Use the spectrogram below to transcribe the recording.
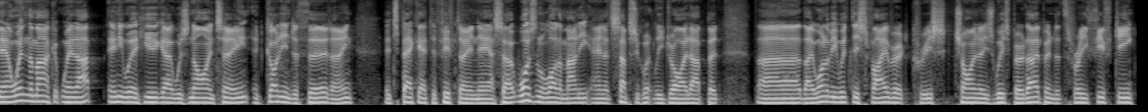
Now, when the market went up, anywhere Hugo was 19, it got into 13. It's back out to 15 now. So it wasn't a lot of money and it subsequently dried up. But uh, they want to be with this favourite, Chris, Chinese Whisper. It opened at 350.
